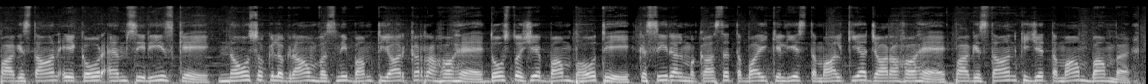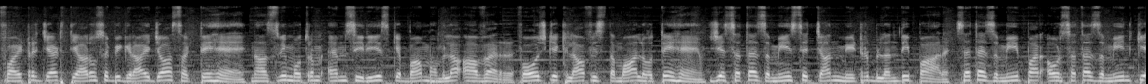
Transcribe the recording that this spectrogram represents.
पाकिस्तान एक और एम सीरीज़ के 900 किलोग्राम वजनी बम तैयार कर रहा है। दोस्तों, ये बम बहुत ही कसीर अल मकासद तबाही के लिए इस्तेमाल किया जा रहा है। पाकिस्तान की ये तमाम बम फाइटर जेट तैयारों से भी गिराए जा सकते हैं। नाजरी मोहतरम, एम सीरीज़ के बम हमला आवर फौज के खिलाफ इस्तेमाल होते हैं। ये सतह ज़मीन से चंद मीटर बुलंदी पर, सतह ज़मीन पर और सतह ज़मीन के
